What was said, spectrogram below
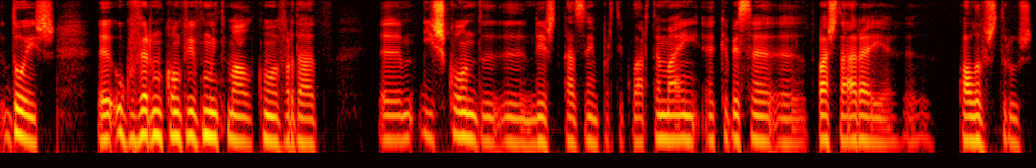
2. Uh, o governo convive muito mal com a verdade e esconde, neste caso em particular, também a cabeça debaixo da areia, qual avestruz.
